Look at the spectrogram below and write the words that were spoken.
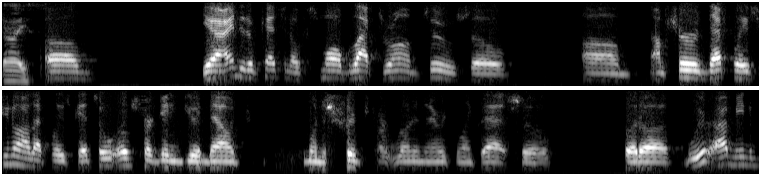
nice. Um, yeah, I ended up catching a small black drum too, so um, I'm sure that place. You know how that place gets. It'll, it'll start getting good now when the shrimp start running and everything like that. So, but uh, we're. I mean,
